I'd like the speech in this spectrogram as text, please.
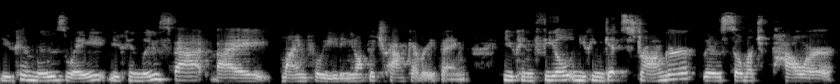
you can lose weight, you can lose fat by mindful eating. You don't have to track everything. You can feel, you can get stronger. There's so much power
